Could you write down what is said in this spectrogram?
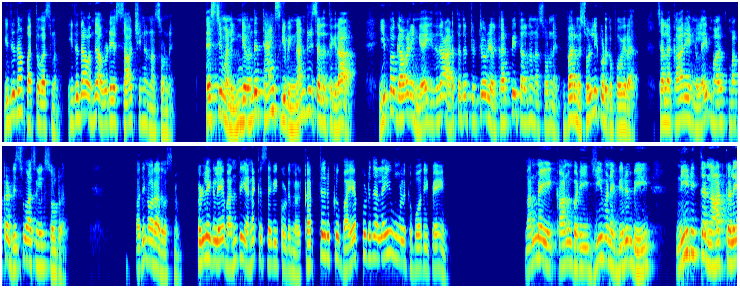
இதுதான் பத்து வசனம். இதுதான் வந்து அவருடைய சாட்சின்னு நான் சொன்னேன். டெஸ்டிமணி இங்க வந்து தேங்க்ஸ் கிவிங் நன்றி செலுத்துகிறார். இப்ப கவனிங்க இதுதான் அடுத்தது டுட்டோரியல் கற்பித்தல்னு நான் சொன்னேன். பாருங்க சொல்லி கொடுக்க போகிறார். சில காரியங்களை மக்கள் விசுவாசிகளுக்கு சொல்றார். பதினோராவது வசனம். பிள்ளைகளே வந்து எனக்கு செவி கொடுங்கள். கர்த்தருக்கு பயப்படுதலை உங்களுக்கு போதிப்பேன். நன்மையை காணும்படி ஜீவனை விரும்பி நீடித்த நாட்களே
